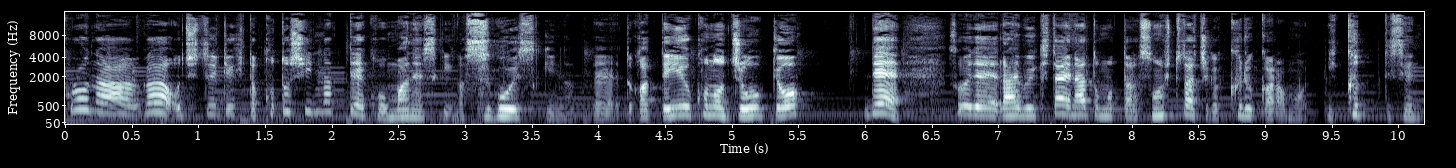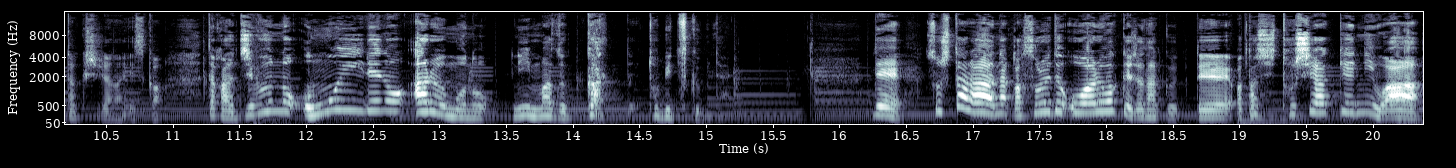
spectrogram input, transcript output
コロナが落ち着いてきた今年になって、こう、マネスキンがすごい好きになってとかっていうこの状況。で、それでライブ行きたいなと思ったらその人たちが来るからもう行くって選択肢じゃないですか。だから自分の思い入れのあるものにまずガッて飛びつくみたいな。で、そしたらなんかそれで終わるわけじゃなくって、私年明けには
